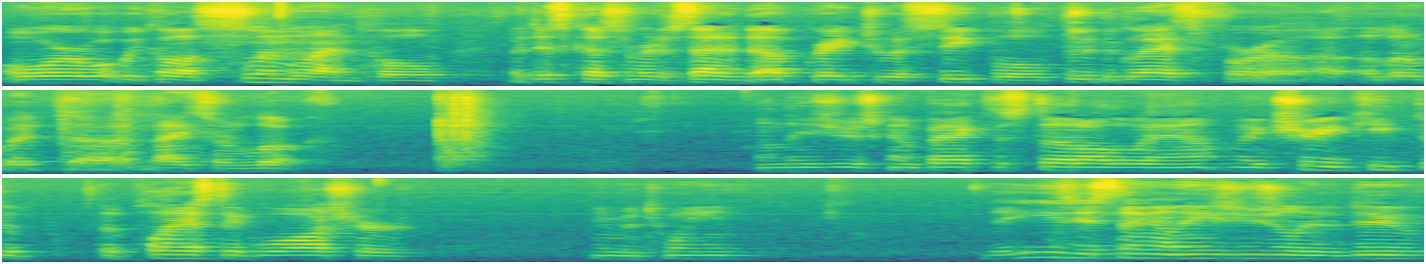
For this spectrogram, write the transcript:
or what we call a slimline pull. But this customer decided to upgrade to a C-pull through the glass for a, a little bit uh, nicer look. On these, you're just going to back the stud all the way out. Make sure you keep the, the plastic washer in between. The easiest thing on these usually to do,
